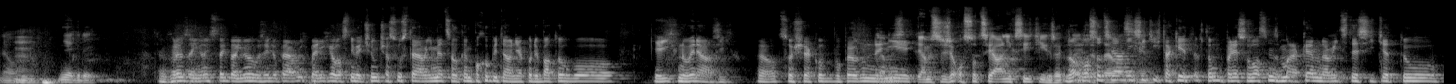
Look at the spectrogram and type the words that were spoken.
Jo, hmm. Někdy. Mimochodem zajímavé, že se tady bavíme o veřejnoprávních médiích a vlastně většinou času strávíme celkem pochopitelně jako debatou o jejich novinářích. Jo, což jako opravdu není... Já myslím, já myslím, že o sociálních sítích řekne. No o sociálních vlastně... sítích taky v tom úplně souhlasím s Markem. Navíc ty sítě tu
